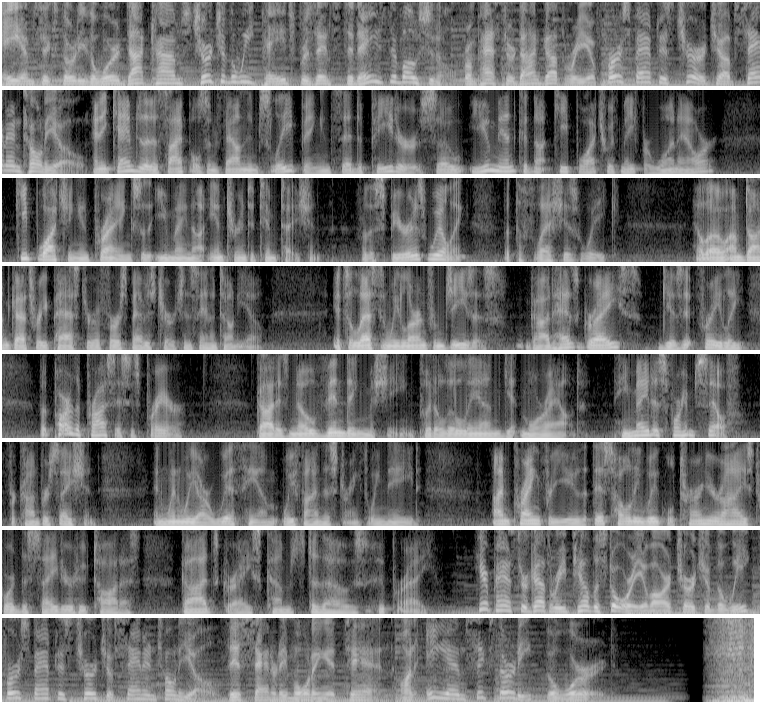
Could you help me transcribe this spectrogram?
AM630TheWord.com's Church of the Week page presents today's devotional from Pastor Don Guthrie of First Baptist Church of San Antonio. And he came to the disciples and found them sleeping and said to Peter, So you men could not keep watch with me for one hour? Keep watching and praying so that you may not enter into temptation. For the spirit is willing, but the flesh is weak. Hello, I'm Don Guthrie, pastor of First Baptist Church in San Antonio. It's a lesson we learn from Jesus. God has grace, gives it freely, but part of the process is prayer. God is no vending machine. Put a little in, get more out. He made us for Himself, for conversation. And when we are with Him, we find the strength we need. I'm praying for you that this Holy Week will turn your eyes toward the Savior who taught us God's grace comes to those who pray. Hear Pastor Guthrie tell the story of our Church of the Week, First Baptist Church of San Antonio, this Saturday morning at 10 on AM 630 The Word.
